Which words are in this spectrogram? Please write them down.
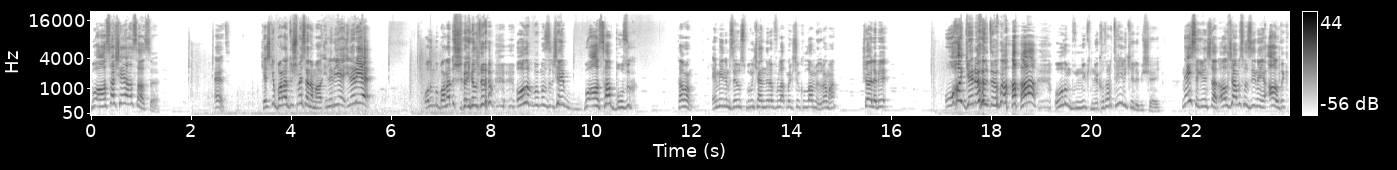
Bu asa şey asası. Evet. Keşke bana düşmesen ama ileriye ileriye. Oğlum bu bana düşüyor yıldırım. Oğlum bu mız- şey bu asa bozuk. Tamam. Eminim Zeus bunu kendine fırlatmak için kullanmıyordur ama şöyle bir Oha gene öldüm. Oğlum bu ne, ne kadar tehlikeli bir şey. Neyse gençler alacağımız hazineyi aldık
